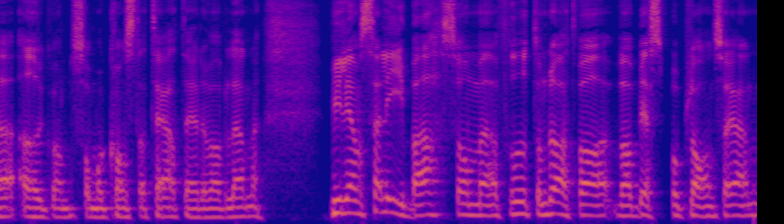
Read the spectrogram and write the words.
eh, ögon som har konstaterat det. Det var väl en William Saliba, som eh, förutom då att vara, vara bäst på plan, så är han,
